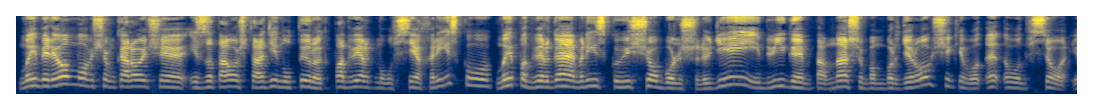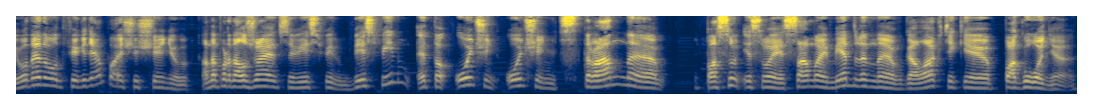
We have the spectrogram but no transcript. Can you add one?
Мы берем, в общем, короче, из-за того, что один утырок подвергнул всех риску, мы подвергаем риску еще больше людей и двигаем там наши бомбардировщики, вот это вот все. И вот эта вот фигня, по ощущению, она продолжается весь фильм. Весь фильм это очень-очень странная по сути своей, самая медленная в галактике погоня.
